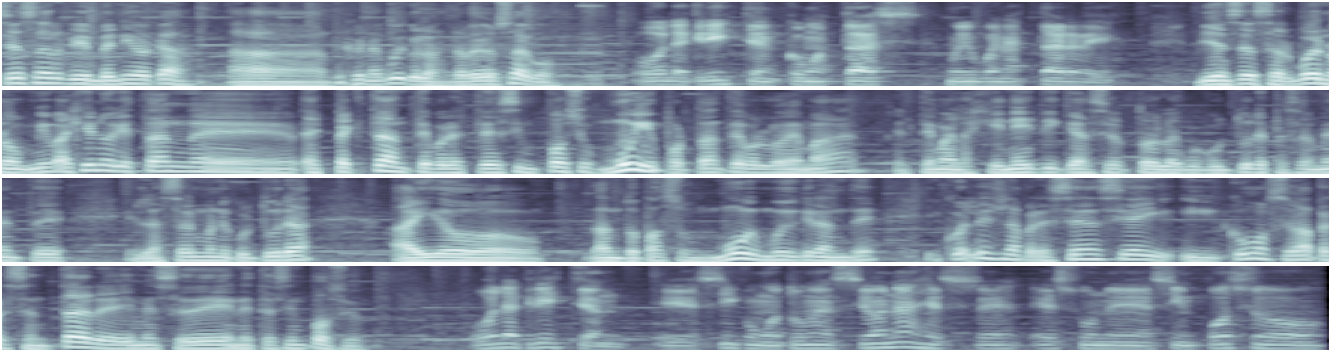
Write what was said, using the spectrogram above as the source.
César? Bienvenido acá a Región Acuícola de Radio Sago. Hola, Cristian, ¿cómo estás? Muy buenas tardes. Bien, César. Bueno, me imagino que están eh, expectantes por este simposio, muy importante por lo demás. El tema de la genética, ¿cierto? De la acuicultura, especialmente en la salmonicultura, ha ido dando pasos muy, muy grandes. ¿Y cuál es la presencia y, cómo se va a presentar MCD en este simposio? Hola, Cristian. Eh, sí, como tú mencionas, es, un eh, simposio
